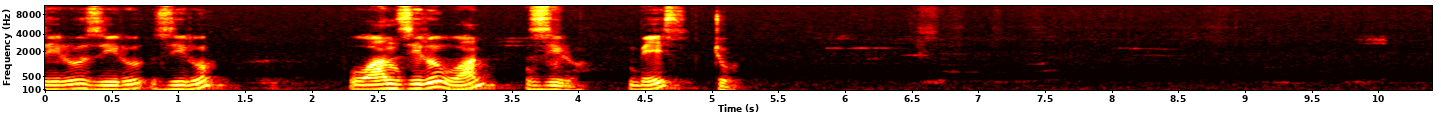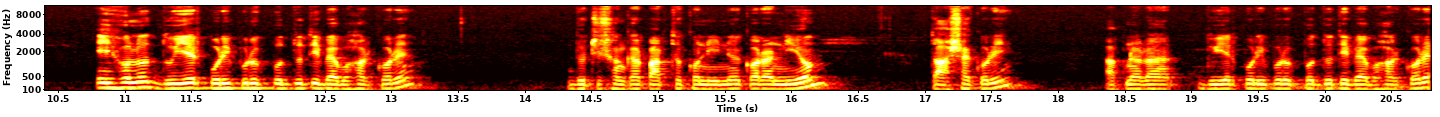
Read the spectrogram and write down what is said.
zero zero zero one zero one zero base two এই হলো দুইয়ের পরিপূরক পদ্ধতি ব্যবহার করে দুটি সংখ্যার পার্থক্য নির্ণয় করার নিয়ম। তো আশা করি আপনারা দুইয়ের পরিপূরক পদ্ধতি ব্যবহার করে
